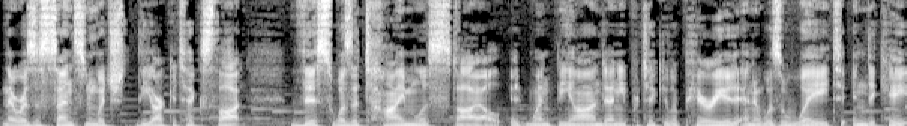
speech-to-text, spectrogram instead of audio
There was a sense in which the architects thought this was a timeless style. It went beyond any particular period, and it was a way to indicate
